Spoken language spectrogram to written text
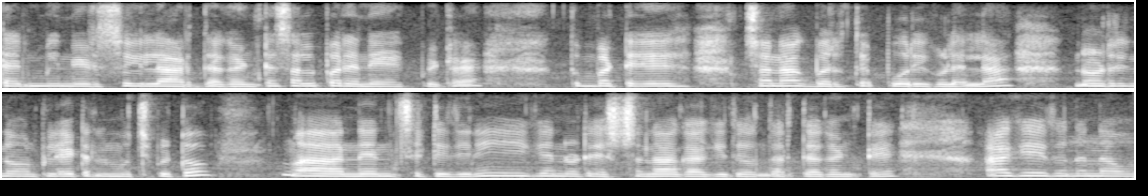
ಟೆನ್ ಮಿನಿಟ್ಸು ಇಲ್ಲ ಅರ್ಧ ಗಂಟೆ ಸ್ವಲ್ಪ ನೆನೆ ಹಾಕಿಬಿಟ್ರೆ ತುಂಬ ಟೇ, ಚೆನ್ನಾಗಿ ಬರುತ್ತೆ ಪೂರಿಗಳೆಲ್ಲ. ನೋಡಿರಿ ನಾನು ಪ್ಲೇಟಲ್ಲಿ ಮುಚ್ಚಿಬಿಟ್ಟು ನೆನೆಸಿಟ್ಟಿದ್ದೀನಿ ಈಗ ನೋಡಿರಿ ಎಷ್ಟು ಚೆನ್ನಾಗಾಗಿದೆ ಒಂದು ಅರ್ಧ ಗಂಟೆ. ಹಾಗೆ ಇದನ್ನು ನಾವು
